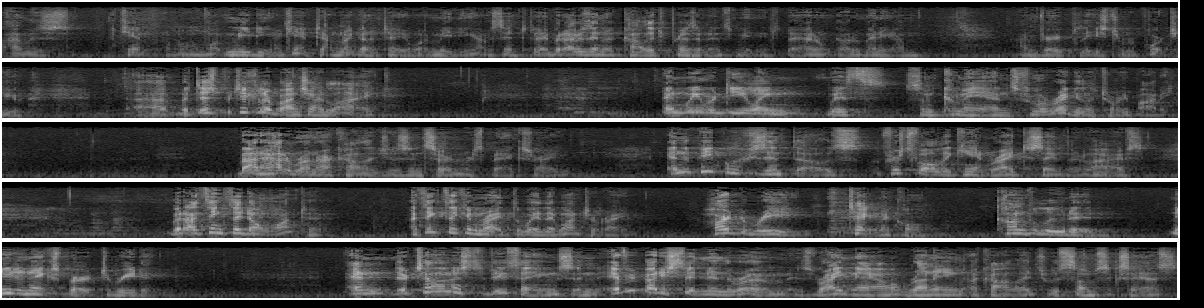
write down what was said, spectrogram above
I was, I can't, what meeting, I can't tell, I'm not going to tell you what meeting I was in today, but I was in a college president's meeting today. I don't go to many of them. I'm very pleased to report to you. Uh, but this particular bunch I like. And we were dealing with some commands from a regulatory body about how to run our colleges in certain respects, right? And the people who sent those, first of all, they can't write to save their lives. But I think they don't want to. I think they can write the way they want to write. Hard to read, technical, convoluted, need an expert to read it. And they're telling us to do things, and everybody sitting in the room is right now running a college with some success,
